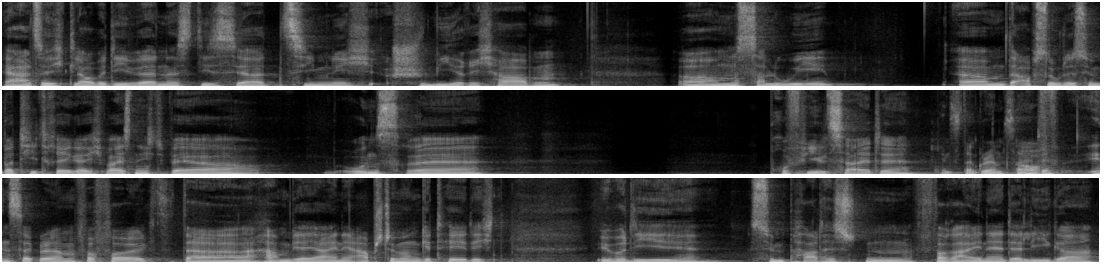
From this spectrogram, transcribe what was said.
ja, also ich glaube, die werden es dieses Jahr ziemlich schwierig haben. Ähm, Salui, ähm, der absolute Sympathieträger. Ich weiß nicht, wer unsere Profilseite Instagram-Seite auf Instagram verfolgt. Da haben wir ja eine Abstimmung getätigt über die sympathischsten Vereine der Liga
